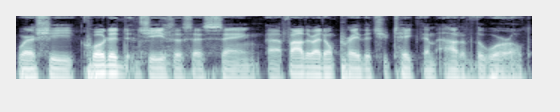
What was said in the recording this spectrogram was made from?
where she quoted Jesus as saying, uh, Father, I don't pray that you take them out of the world.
